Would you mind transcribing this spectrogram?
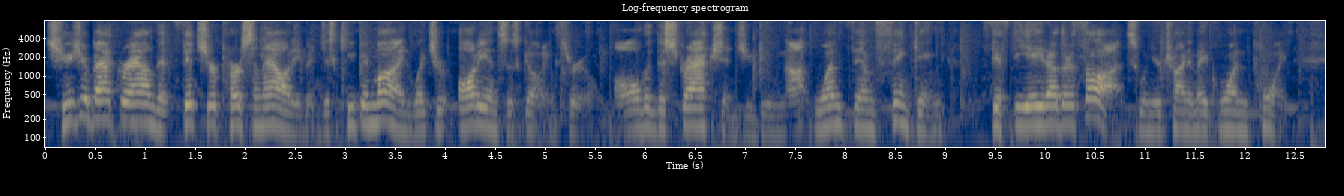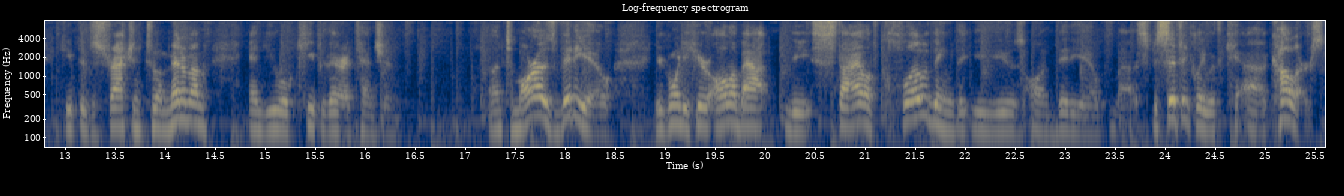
choose your background that fits your personality, but just keep in mind what your audience is going through. All the distractions. You do not want them thinking 58 other thoughts when you're trying to make one point. Keep the distractions to a minimum and you will keep their attention. On tomorrow's video, you're going to hear all about the style of clothing that you use on video, uh, specifically with uh, colors.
